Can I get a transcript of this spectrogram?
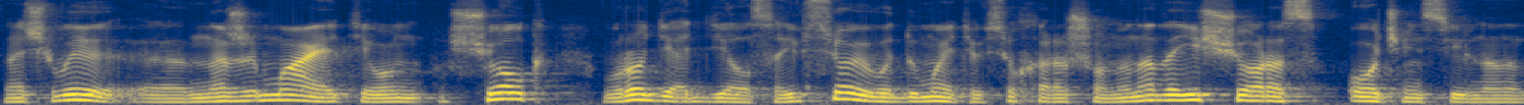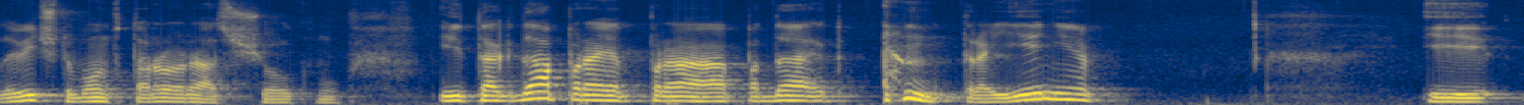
Значит, вы э, нажимаете, он щелк, вроде оделся, и все, и вы думаете, все хорошо. Но надо еще раз очень сильно надавить, чтобы он второй раз щелкнул. И тогда пропадает троение. И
